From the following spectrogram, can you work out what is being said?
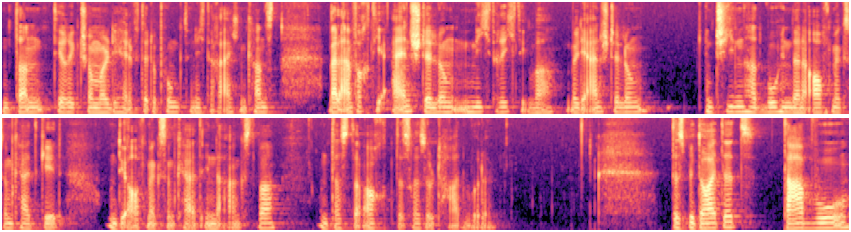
und dann direkt schon mal die Hälfte der Punkte nicht erreichen kannst, weil einfach die Einstellung nicht richtig war, weil die Einstellung entschieden hat, wohin deine Aufmerksamkeit geht und die Aufmerksamkeit in der Angst war und das dann auch das Resultat wurde. Das bedeutet, da wo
